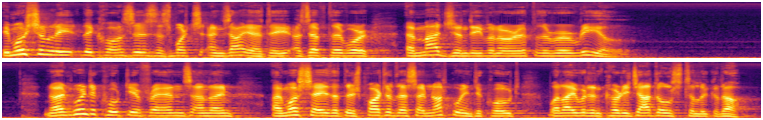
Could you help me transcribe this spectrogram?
Emotionally, they causes as much anxiety as if they were imagined, even or if they were real. Now, I'm going to quote, dear friends, and I'm, I must say that there's part of this I'm not going to quote, but I would encourage adults to look it up.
